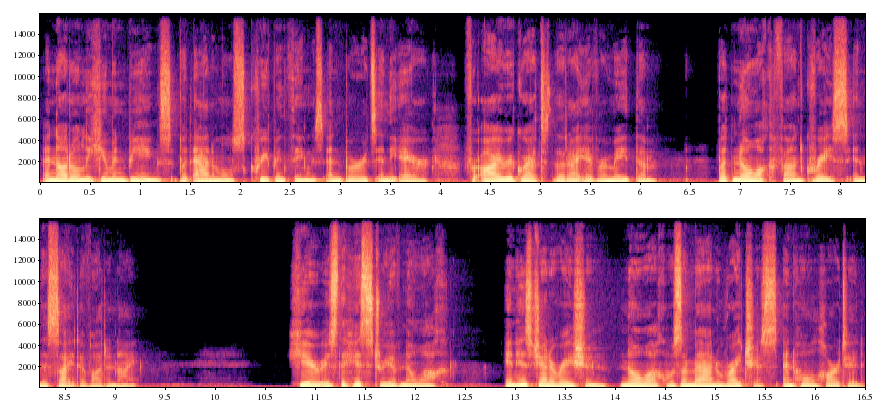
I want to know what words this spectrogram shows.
and not only human beings, but animals, creeping things, and birds in the air, for I regret that I ever made them. But Noach found grace in the sight of Adonai. Here is the history of Noach. In his generation, Noach was a man righteous and wholehearted.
